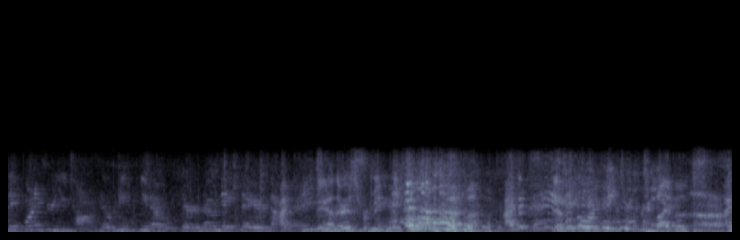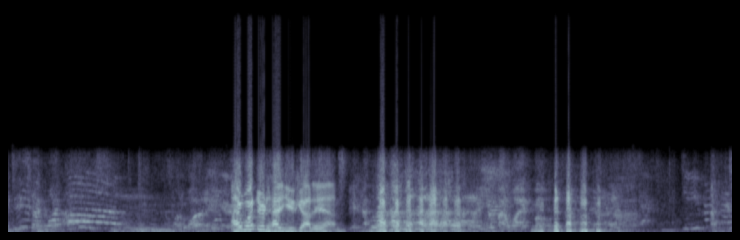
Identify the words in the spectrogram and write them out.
they want to hear you talk. Nobody, you know, there are no naysayers out I there. Yeah, there is for me. I had to pay. Did you buy votes? I did, I bought votes. I bought it. I wondered how you got in. You and my wife both. Do you guys have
